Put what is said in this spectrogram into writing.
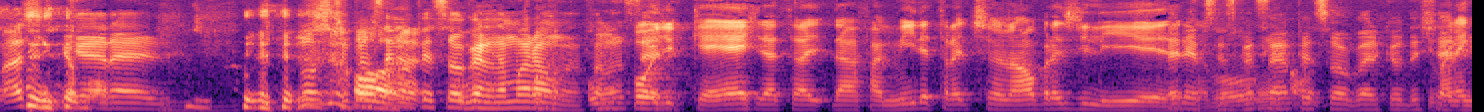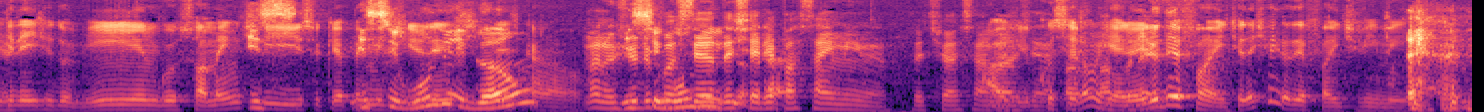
Mas bom. Caralho. Nossa, deixa eu pensar numa pessoa agora, na moral, mano. Um podcast da, tra- da família tradicional brasileira. Eu tá preciso bom? pensar pessoa agora que eu Que vai na deixaria. igreja domingo, somente E isso que é e permitido segundo nesse- Igão- canal. Mano, o Júlio segundo Cossê eu deixaria passar em mim, mano. Se eu tivesse uma Ah, o vagina. Diego Coceiro é um gênio. Ele e o Defante. Eu deixaria o Defante vir em mim.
